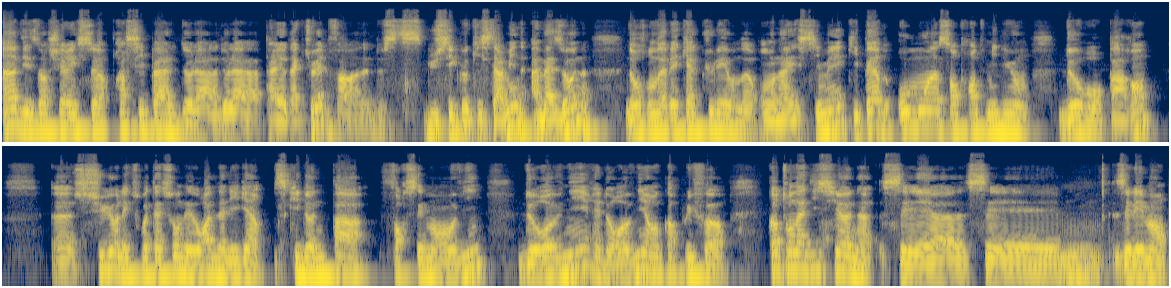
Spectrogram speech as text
un des enchérisseurs principaux de la, de la période actuelle, enfin du cycle qui se termine, Amazon, dont on avait calculé, on a, on a estimé qu'ils perdent au moins 130 millions d'euros par an euh, sur l'exploitation des droits de la Ligue 1, ce qui donne pas forcément envie de revenir et de revenir encore plus fort. Quand on additionne ces, euh, ces éléments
